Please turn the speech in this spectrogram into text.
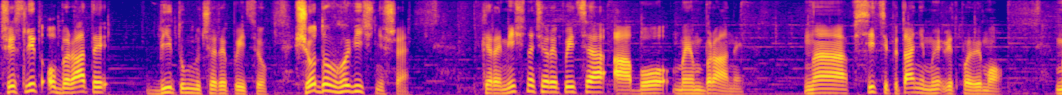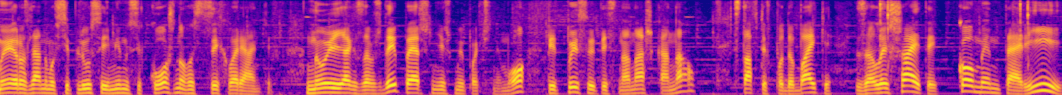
Чи слід обирати бітумну черепицю? Що довговічніше? Керамічна черепиця або мембрани? На всі ці питання ми відповімо. Ми розглянемо всі плюси і мінуси кожного з цих варіантів. Ну і як завжди, перш ніж ми почнемо, підписуйтесь на наш канал, ставте вподобайки, залишайте коментарі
